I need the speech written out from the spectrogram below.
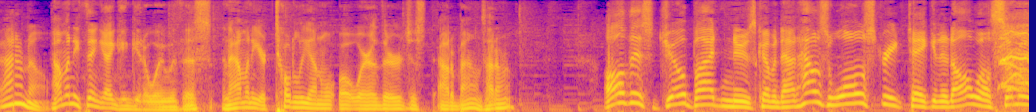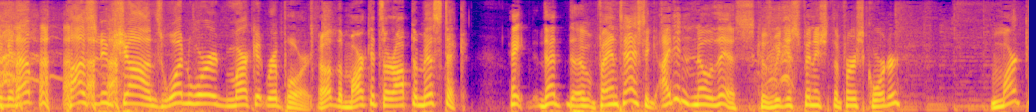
I don't know. How many think I can get away with this, and how many are totally unaware they're just out of bounds? I don't know. All this Joe Biden news coming down. How's Wall Street taking it all? Well, summing it up, Positive Sean's one word market report. Oh, the markets are optimistic. Hey, that uh, fantastic! I didn't know this because we just finished the first quarter. Mark,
